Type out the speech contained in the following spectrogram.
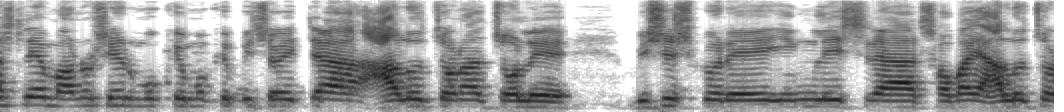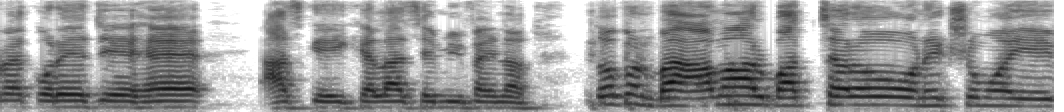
আসলে মানুষের মুখে, মুখে বিষয়টা আলোচনা চলে। বিশেষ করে ইংলিশরা সবাই আলোচনা করে যে হ্যাঁ, আজকে এই খেলা সেমিফাইনাল। তখন বা আমার বাচ্চারাও অনেক সময় এই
